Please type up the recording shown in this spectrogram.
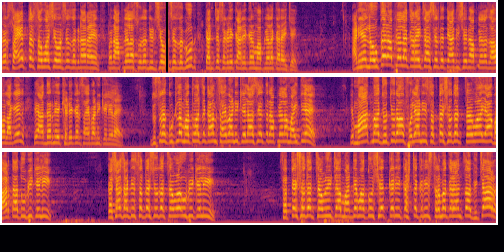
तर साहेब तर सव्वाशे वर्ष जगणार आहेत पण आपल्याला सुद्धा दीडशे वर्ष जगून त्यांचे सगळे कार्यक्रम आपल्याला करायचे आहेत. आणि हे लवकर आपल्याला करायचं असेल तर त्या दिशेनं आपल्याला जावं लागेल हे आदरणीय खेडेकर साहेबांनी केलेलं आहे. दुसरं कुठलं महत्त्वाचं काम साहेबांनी केलं असेल तर आपल्याला माहिती आहे की महात्मा ज्योतिराव फुल्यांनी सत्यशोधक चळवळ या भारतात उभी केली. कशासाठी सत्यशोधक चळवळ उभी केली? सत्यशोधक चळवळीच्या माध्यमातून शेतकरी कष्टकरी श्रमकऱ्यांचा विचार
